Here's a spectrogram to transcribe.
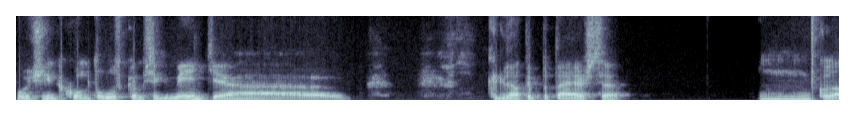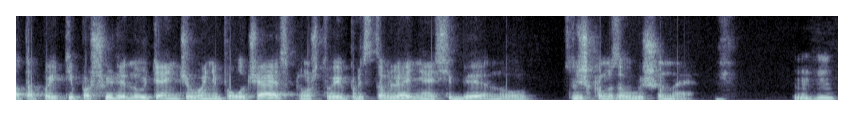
очень каком-то узком сегменте, а когда ты пытаешься куда-то пойти пошире, ну, у тебя ничего не получается, потому что твои представления о себе, ну, слишком завышенные. Угу.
